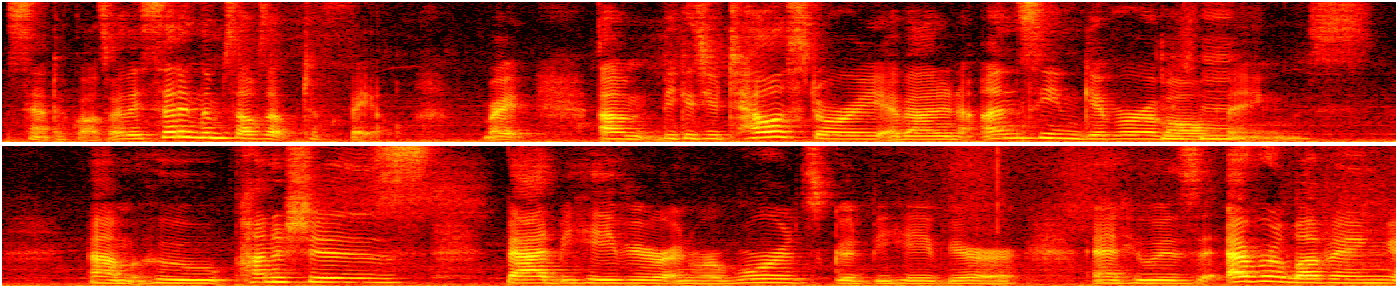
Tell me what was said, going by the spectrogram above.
Santa Claus? Are they setting themselves up to fail? Right? Um, because you tell a story about an unseen giver of all things um, who punishes bad behavior and rewards good behavior and who is ever loving,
